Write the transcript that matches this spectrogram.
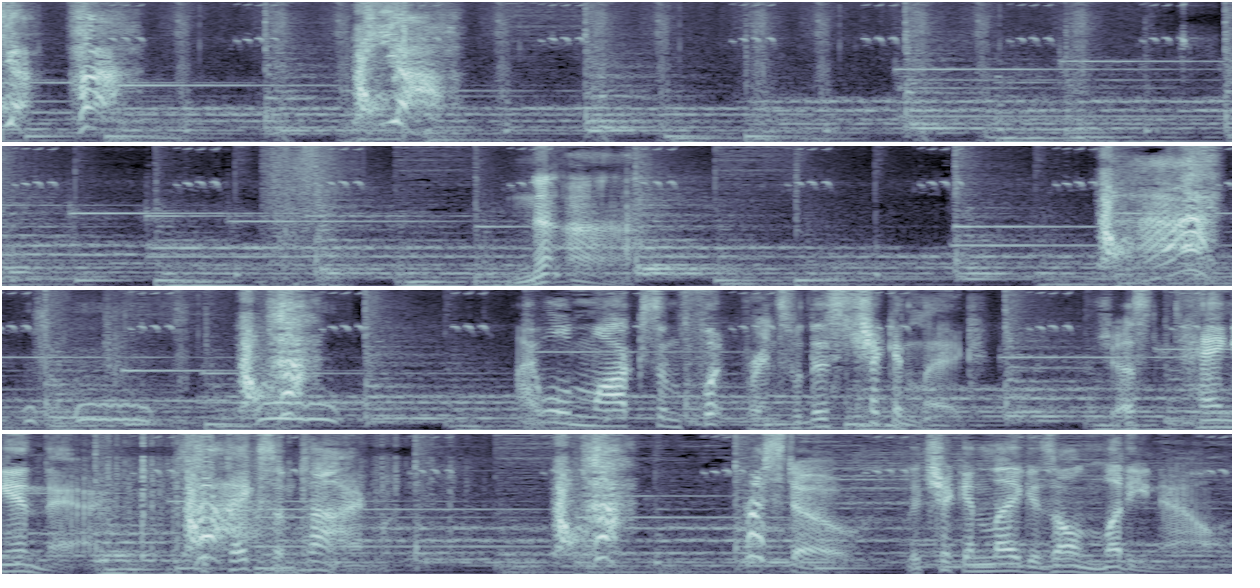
Yeah! Ha! Yeah! Nuh-uh. Ah! I will mark some footprints with this chicken leg. Just hang in there. It'll take some time. Ha! Presto! The chicken leg is all muddy now.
